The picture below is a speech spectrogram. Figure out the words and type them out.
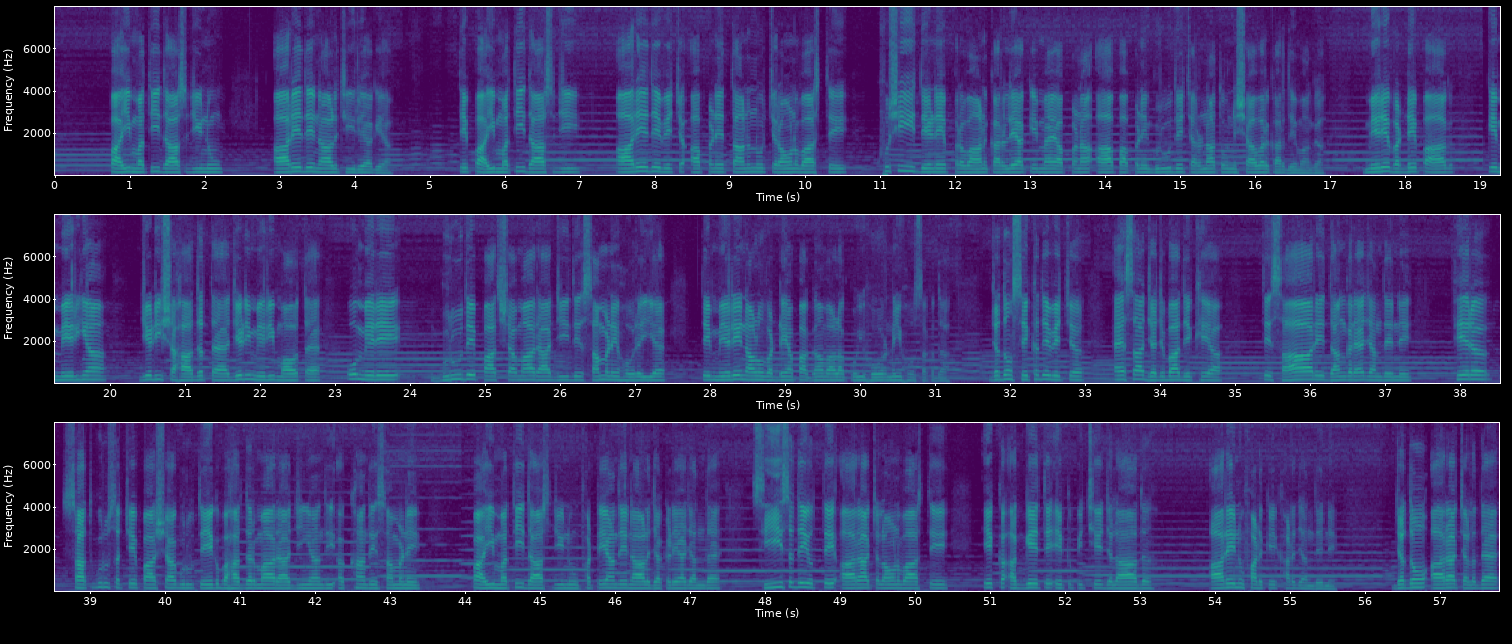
ਭਾਈ ਮਤੀ ਦਾਸ ਜੀ ਨੂੰ ਆਰੇ ਦੇ ਨਾਲ ਚੀਰਿਆ ਗਿਆ ਤੇ ਭਾਈ ਮਤੀ ਦਾਸ ਜੀ ਆਰੇ ਦੇ ਵਿੱਚ ਆਪਣੇ ਤਨ ਨੂੰ ਚਰਾਉਣ ਵਾਸਤੇ ਖੁਸ਼ੀ ਦੇਣੇ ਪ੍ਰਵਾਨ ਕਰ ਲਿਆ ਕਿ ਮੈਂ ਆਪਣਾ ਆਪ ਆਪਣੇ ਗੁਰੂ ਦੇ ਚਰਨਾਂ ਤੋਂ ਨਿਸ਼ਾਵਰ ਕਰ ਦੇਵਾਂਗਾ। ਮੇਰੇ ਵੱਡੇ ਭਾਗ ਕਿ ਮੇਰੀਆਂ ਜਿਹੜੀ ਸ਼ਹਾਦਤ ਹੈ, ਜਿਹੜੀ ਮੇਰੀ ਮੌਤ ਹੈ, ਉਹ ਮੇਰੇ ਗੁਰੂ ਦੇ ਪਾਤਸ਼ਾਹ ਮਹਾਰਾਜ ਜੀ ਦੇ ਸਾਹਮਣੇ ਹੋ ਰਹੀ ਹੈ ਤੇ ਮੇਰੇ ਨਾਲੋਂ ਵੱਡਿਆਂ ਭਾਗਾਂ ਵਾਲਾ ਕੋਈ ਹੋਰ ਨਹੀਂ ਹੋ ਸਕਦਾ। ਜਦੋਂ ਸਿੱਖ ਦੇ ਵਿੱਚ ਐਸਾ ਜਜ਼ਬਾ ਦੇਖਿਆ ਤੇ ਸਾਰੇ ਦੰਗ ਰਹਿ ਜਾਂਦੇ ਨੇ, ਫਿਰ ਸਤਿਗੁਰੂ ਸੱਚੇ ਪਾਤਸ਼ਾਹ ਗੁਰੂ ਤੇਗ ਬਹਾਦਰ ਮਹਾਰਾਜ ਜੀਆਂ ਦੀ ਅੱਖਾਂ ਦੇ ਸਾਹਮਣੇ ਭਾਈ ਮਤੀ ਦਾਸ ਜੀ ਨੂੰ ਫੱਟਿਆਂ ਦੇ ਨਾਲ ਜਕੜਿਆ ਜਾਂਦਾ ਹੈ। ਸੀਸ ਦੇ ਉੱਤੇ ਆਰਾ ਚਲਾਉਣ ਵਾਸਤੇ ਇੱਕ ਅੱਗੇ ਤੇ ਇੱਕ ਪਿੱਛੇ ਜਲਾਦ ਆਰੇ ਨੂੰ ਫੜ ਕੇ ਖੜ ਜਾਂਦੇ ਨੇ। ਜਦੋਂ ਆਰਾ ਚੱਲਦਾ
